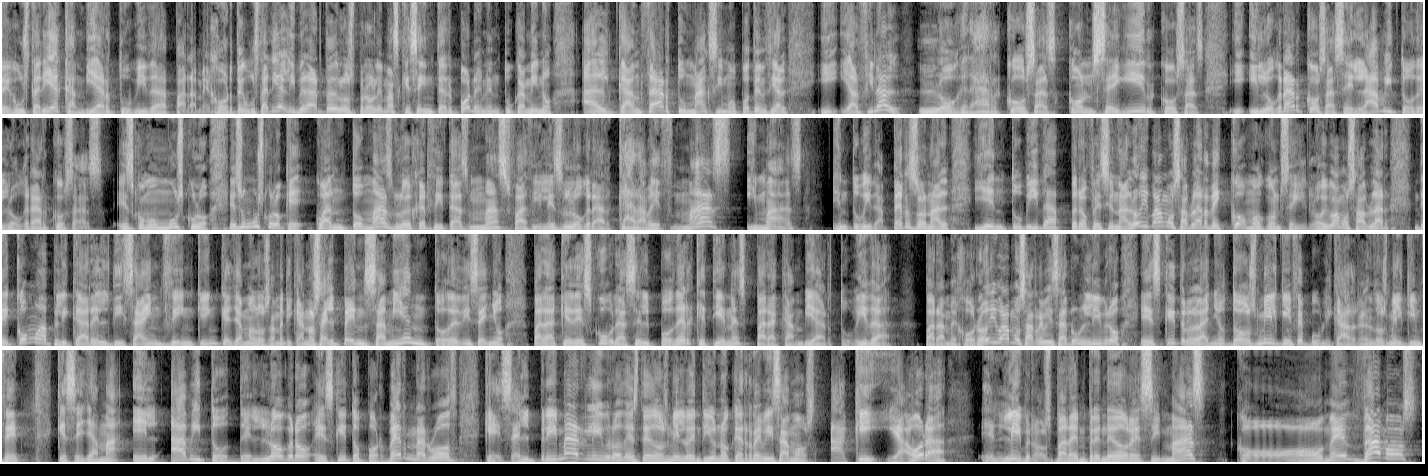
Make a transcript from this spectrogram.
¿Te gustaría cambiar tu vida para mejor? ¿Te gustaría liberarte de los problemas que se interponen en tu camino, alcanzar tu máximo potencial y, al final lograr cosas, conseguir cosas y, y lograr cosas, el hábito de lograr cosas? Es como un músculo, es un músculo que cuanto más lo ejercitas, más fácil es lograr cada vez más y más en tu vida personal y en tu vida profesional. Hoy vamos a hablar de cómo conseguirlo. Hoy vamos a hablar de cómo aplicar el design thinking que llaman los americanos, el pensamiento de diseño para que descubras el poder que tienes para cambiar tu vida para mejor. Hoy vamos a revisar un libro escrito en el año 2015, publicado en el 2015, que se llama El hábito del logro, escrito por Bernard Roth, que es el primer libro de este 2021 que revisamos aquí y ahora en Libros para Emprendedores. Sin más, comenzamos.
